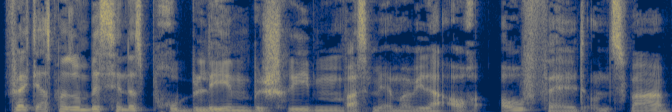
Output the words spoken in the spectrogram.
Vielleicht erstmal so ein bisschen das Problem beschrieben, was mir immer wieder auch auffällt. Und zwar,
